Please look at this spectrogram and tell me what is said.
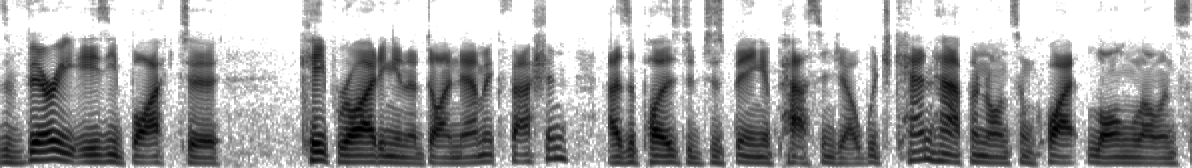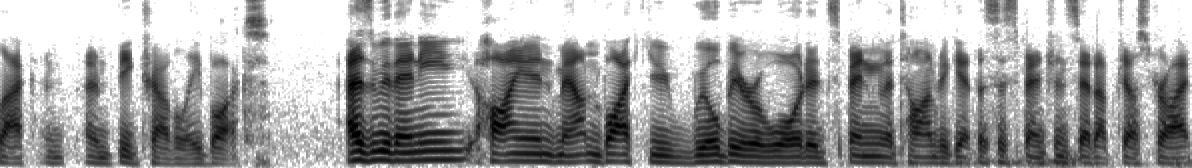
it's a very easy bike to keep riding in a dynamic fashion as opposed to just being a passenger, which can happen on some quite long, low and slack and, and big travel e-bikes. As with any high-end mountain bike, you will be rewarded spending the time to get the suspension set up just right.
